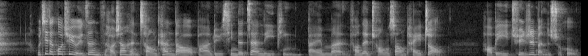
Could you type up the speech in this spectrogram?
我记得过去有一阵子，好像很常看到把旅行的战利品摆满放在床上拍照。好比去日本的时候，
